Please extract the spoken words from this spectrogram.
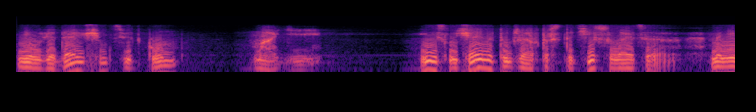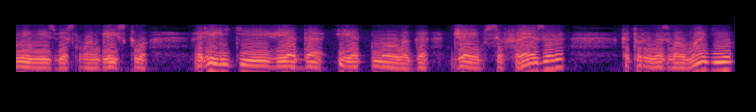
неувядающим цветком магии. И не случайно тут же автор статьи ссылается на не менее известного английского религиеведа и этнолога Джеймса Фрезера, который назвал магию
